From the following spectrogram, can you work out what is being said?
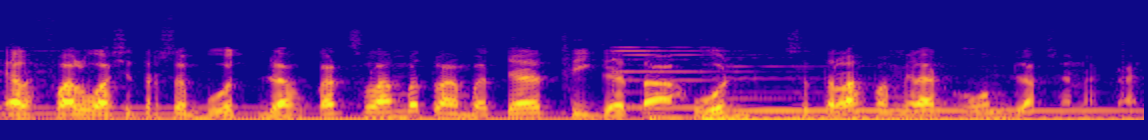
Evaluasi tersebut dilakukan selambat-lambatnya tiga tahun setelah pemilihan umum dilaksanakan.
